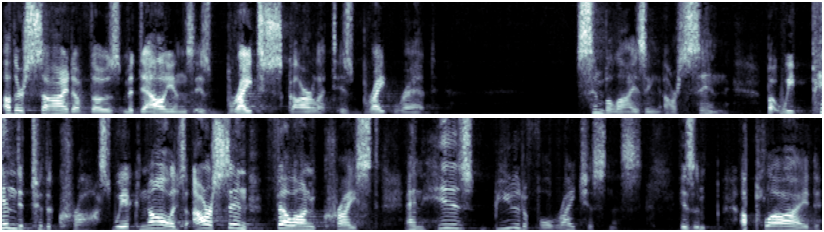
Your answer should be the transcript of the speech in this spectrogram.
other side of those medallions is bright scarlet, is bright red. symbolizing our sin. But we pinned it to the cross. We acknowledged our sin fell on Christ, and his beautiful righteousness is applied,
